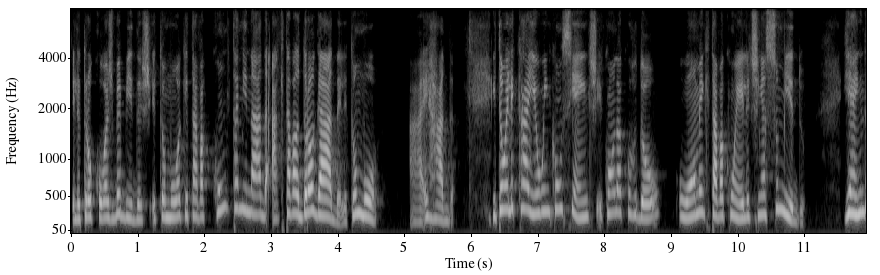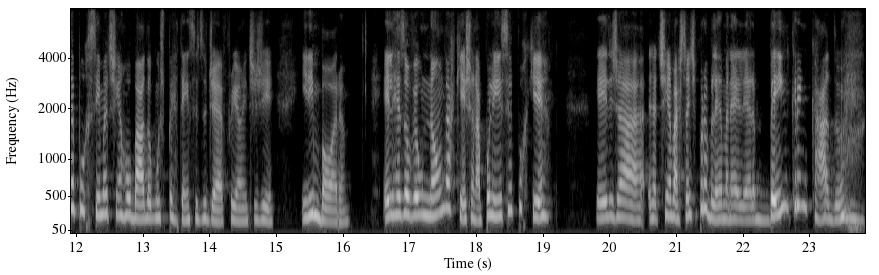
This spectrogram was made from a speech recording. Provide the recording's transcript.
ele trocou as bebidas e tomou a que estava contaminada, a que estava drogada. Ele tomou a errada. Então ele caiu inconsciente e quando acordou, o homem que estava com ele tinha sumido. E ainda por cima tinha roubado alguns pertences do Jeffrey antes de ir embora. Ele resolveu não dar queixa na polícia porque ele já, já tinha bastante problema, né? Ele era bem encrencado.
